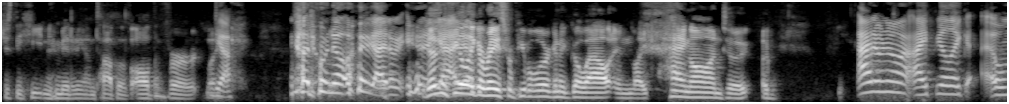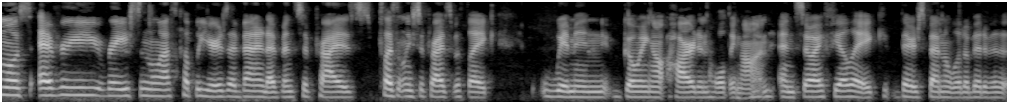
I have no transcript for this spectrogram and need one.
just the heat and humidity on top of all the vert like, yeah I don't know. I don't. It doesn't yeah, feel like a race where people are going to go out and like hang on to a. I don't know. I feel like almost every race in the last couple years I've been at, I've been surprised, pleasantly surprised with like women going out hard and holding mm-hmm. on. And so I feel like there's been a little bit of a,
